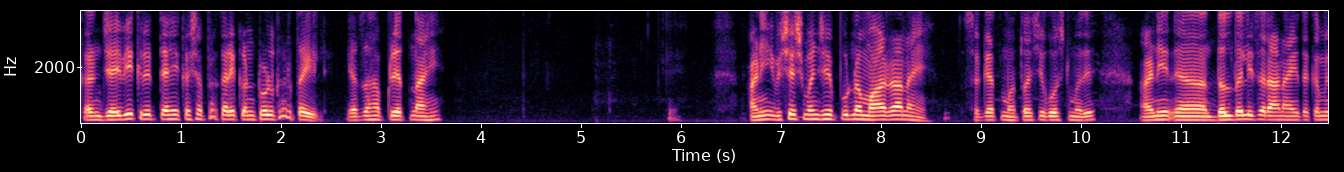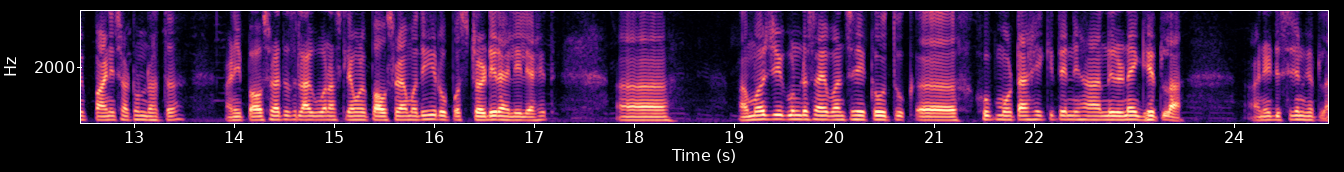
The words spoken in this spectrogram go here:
कारण जैविकरित्या हे कशा प्रकारे कंट्रोल करता येईल याचा हा प्रयत्न आहे. आणि विशेष म्हणजे हे पूर्ण माळ रान आहे सगळ्यात महत्त्वाची गोष्टमध्ये आणि दलदलीचं रान आहे तर कमी पाणी साठून राहतं. आणि पावसाळ्यातच लागवण असल्यामुळे पावसाळ्यामध्येही रोपं स्टडी राहिलेली आहेत. अमरजी गुंड साहेबांचं हे कौतुक खूप मोठं आहे की त्यांनी हा निर्णय घेतला. आणि डिसिजन घेतला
